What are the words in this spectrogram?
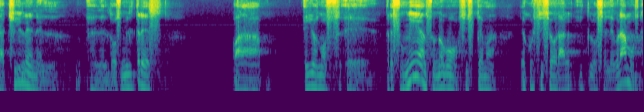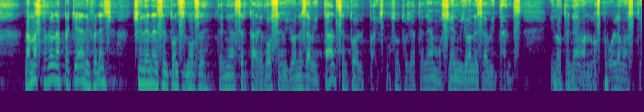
a Chile en el, en el 2003 para, ellos nos eh, presumían su nuevo sistema de justicia oral y lo celebramos. Nada más que había una pequeña diferencia. Chile en ese entonces, no sé, tenía cerca de 12 millones de habitantes en todo el país. Nosotros ya teníamos 100 millones de habitantes y no tenían los problemas que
